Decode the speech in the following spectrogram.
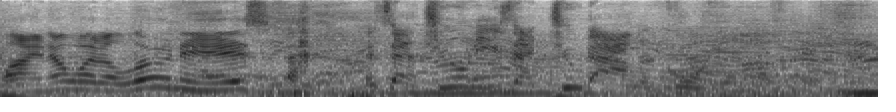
Well, I know what a loony is. It's that toonie is that $2 coin.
